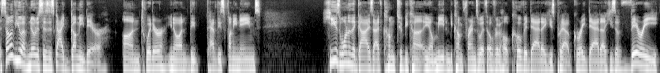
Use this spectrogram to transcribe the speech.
some of you have noticed is this guy Gummy Bear on Twitter. You know, and they have these funny names. He's one of the guys I've come to become, you know, meet and become friends with over the whole COVID data. He's put out great data. He's a very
